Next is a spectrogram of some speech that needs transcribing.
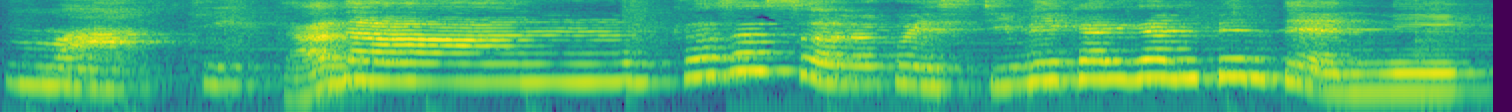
Matti. Tadan! Cosa sono questi? I miei regali per Danny.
